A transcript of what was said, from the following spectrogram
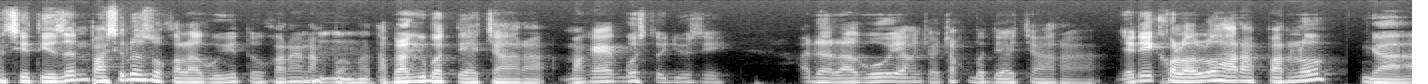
citizen pasti lu suka lagu itu karena enak Mm. banget apalagi buat di acara makanya gue setuju sih ada lagu yang cocok buat di acara jadi kalau lu harapan lu nggak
